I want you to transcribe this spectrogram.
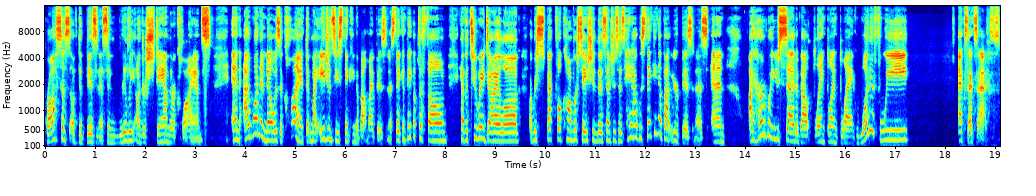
process of the business and really understand their clients. And I want to know as a client that my agency is thinking about my business. They can pick up the phone, have a two way dialogue, a respectful conversation that essentially says, Hey, I was thinking about your business. And I heard what you said about blank, blank, blank. What if we XXX?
